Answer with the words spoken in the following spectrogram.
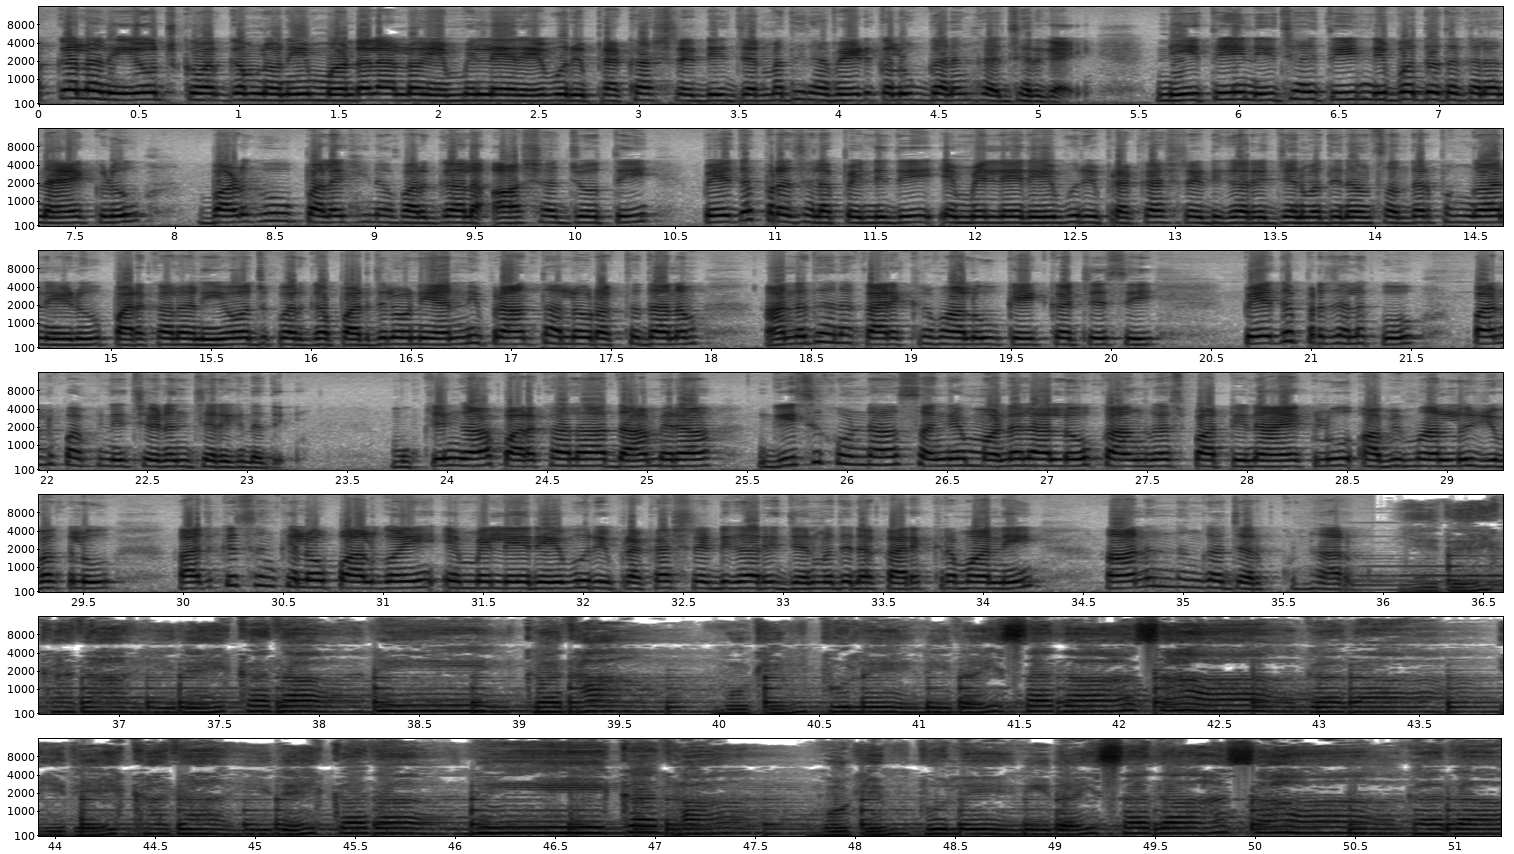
అక్కల నియోజకవర్గంలోని మండలాల్లో ఎమ్మెల్యే రేవూరి ప్రకాష్ రెడ్డి జన్మదిన వేడుకలు ఘనంగా జరిగాయి. నీతి నిజాయితీ నిబద్ధత గల నాయకుడు బడుగు బలహీన వర్గాల ఆశాజ్యోతి పేద ప్రజల పెన్నిది ఎమ్మెల్యే రేవూరి ప్రకాష్ రెడ్డి గారి జన్మదినం సందర్భంగా నేడు పరకాల నియోజకవర్గ పరిధిలోని అన్ని ప్రాంతాల్లో రక్తదానం అన్నదాన కార్యక్రమాలు కేక్ కట్ చేసి పేద ప్రజలకు పండ్లు పంపిణీ చేయడం జరిగినది. ముఖ్యంగా పరకాల దామెర గీసికొండ సంఘం మండలాల్లో కాంగ్రెస్ పార్టీ నాయకులు అభిమానులు యువకులు అధిక సంఖ్యలో పాల్గొని ఎమ్మెల్యే రేవూరి ప్రకాష్ రెడ్డి గారి జన్మదిన కార్యక్రమాన్ని ఆనందంగా జరుపుకున్నారు. ఇదే కదా ఇదే కదా నీ కదా ముగింపు లేనిదై సదా సాగదా. ఇదే కదా ఇదే కదా నీ కదా ముగింపు లేనిదై సదా సాగదా.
